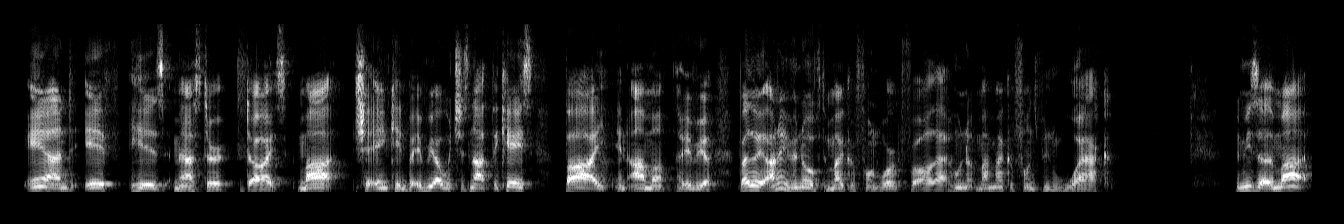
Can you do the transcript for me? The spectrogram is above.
and if his master dies. Ma she'enkin ba'ivriya, which is not the case by an ama ha'ivriya. By the way, I don't even know if the microphone worked for all that. Who knows? My microphone's been whack. It means that uh, ma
